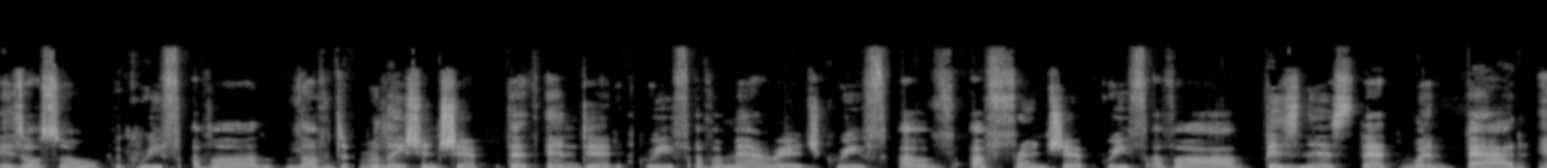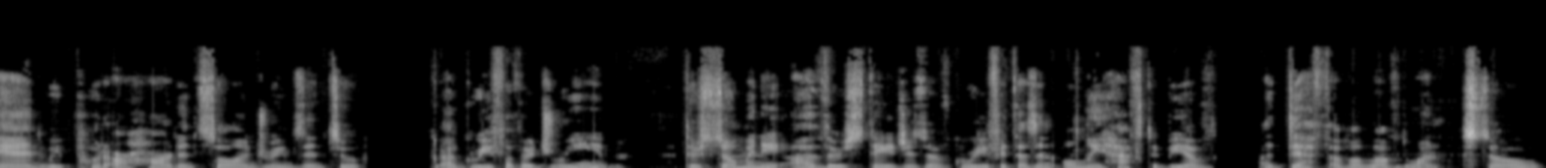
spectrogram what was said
is also a grief of a loved relationship that ended, grief of a marriage, grief of a friendship, grief of a business that went bad and we put our heart and soul and dreams into, a grief of a dream. There's so many other stages of grief. It doesn't only have to be of a death of a loved one. So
